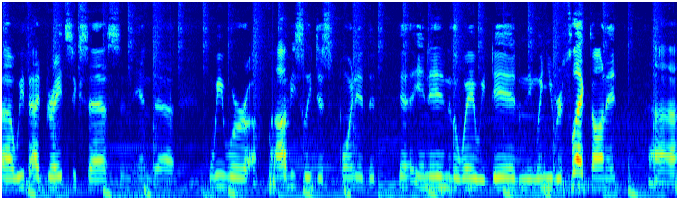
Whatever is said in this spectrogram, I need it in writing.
Uh, we've had great success, and, and uh, we were obviously disappointed that uh, in it into the way we did. And when you reflect on it, uh,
